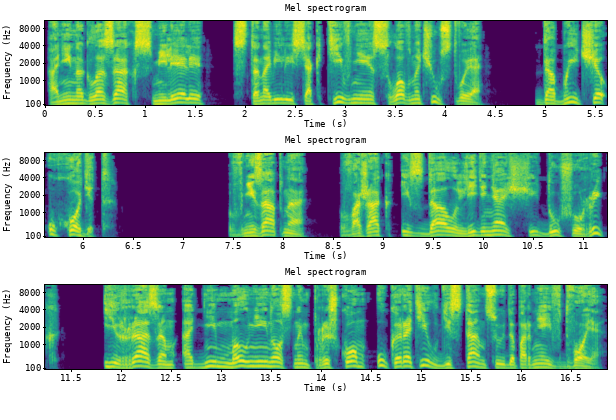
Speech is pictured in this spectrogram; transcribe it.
Они на глазах смелели, становились активнее, словно чувствуя «добыча уходит». Внезапно вожак издал леденящий душу рык и разом одним молниеносным прыжком укоротил дистанцию до парней вдвое.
